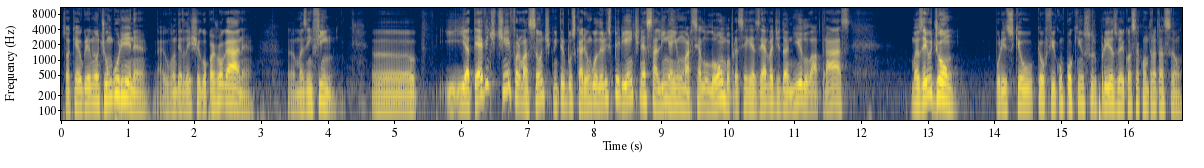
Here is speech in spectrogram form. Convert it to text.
Só que aí o Grêmio não tinha um guri, né? Aí o Vanderlei chegou pra jogar, né? Ah, mas enfim. ah, e, e até a gente tinha informação de que o Inter buscaria um goleiro experiente nessa linha aí, um Marcelo Lomba pra ser reserva de Danilo lá atrás. Mas aí o John. Por isso que eu, que eu fico um pouquinho surpreso aí com essa contratação.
